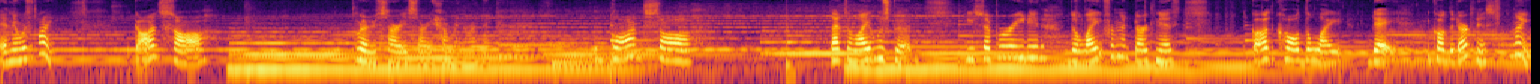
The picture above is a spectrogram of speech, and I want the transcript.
And there was light. God saw. Oh, sorry, sorry, I'm in the wrong thing. God saw that the light was good. He separated the light from the darkness. God called the light day. He called the darkness night.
